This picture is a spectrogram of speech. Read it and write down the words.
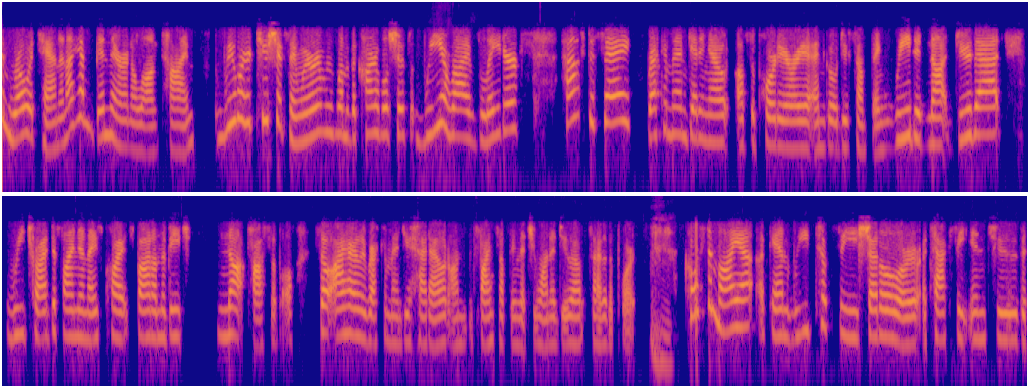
in Roatan, and I hadn't been there in a long time we were two ships in. We were in one of the carnival ships. We arrived later. Have to say, recommend getting out of the port area and go do something. We did not do that. We tried to find a nice quiet spot on the beach. Not possible. So I highly recommend you head out on find something that you want to do outside of the port. Mm-hmm. Costa Maya, again, we took the shuttle or a taxi into the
